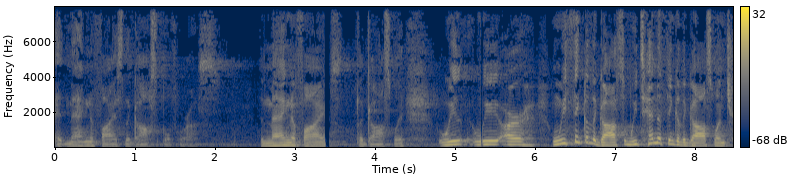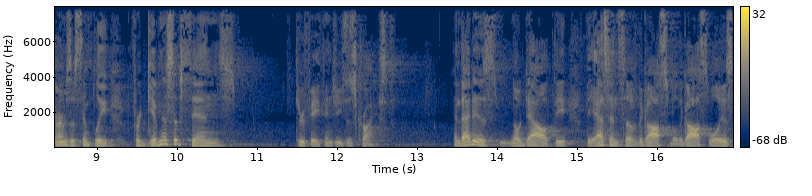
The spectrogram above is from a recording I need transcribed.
it magnifies the gospel for us. It magnifies the gospel. We, we are, when we think of the gospel, we tend to think of the gospel in terms of simply forgiveness of sins, through faith in Jesus Christ. And that is, no doubt, the, the essence of the gospel. The gospel is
